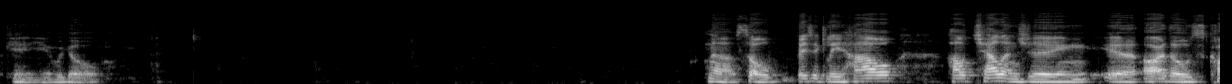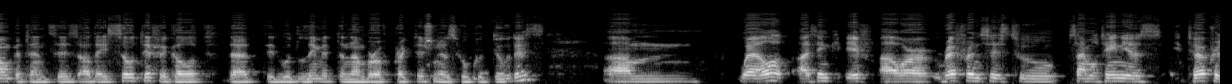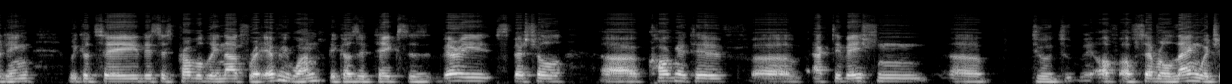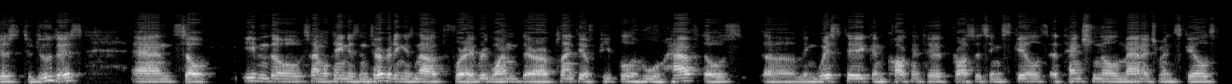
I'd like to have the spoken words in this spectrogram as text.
Okay, here we go. Now, so basically how how challenging uh, are those competencies? Are they so difficult that it would limit the number of practitioners who could do this? Um, well, I think if our references to simultaneous interpreting, we could say this is probably not for everyone because it takes a very special uh, cognitive uh, activation uh, to, to of, of several languages to do this. And so even though simultaneous interpreting is not for everyone, there are plenty of people who have those uh, linguistic and cognitive processing skills, attentional management skills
